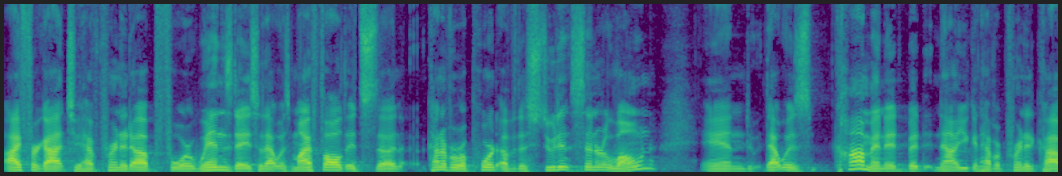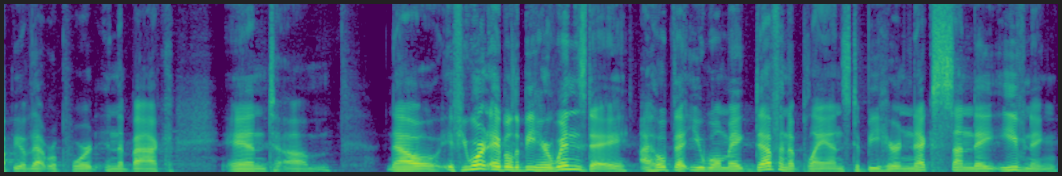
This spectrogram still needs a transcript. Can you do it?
I forgot to have printed up for Wednesday, so that was my fault. It's uh, kind of a report of the Student Center loan, and that was commented, but now you can have a printed copy of that report in the back. And um, now, if you weren't able to be here Wednesday, I hope that you will make definite plans to be here next Sunday evening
